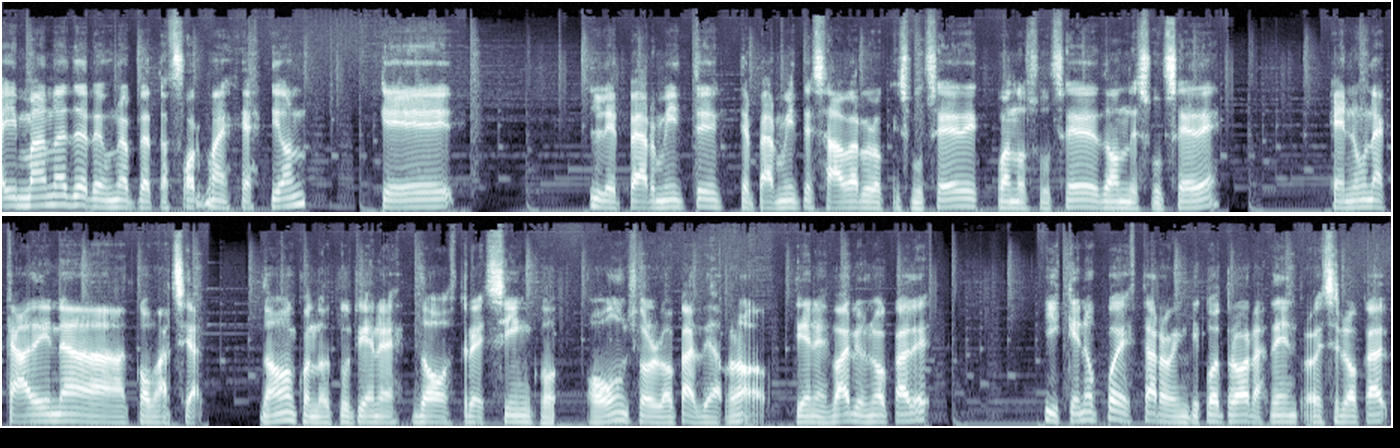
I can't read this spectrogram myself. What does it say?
iManager es una plataforma de gestión que le permite, te permite saber lo que sucede, cuándo sucede, dónde sucede, en una cadena comercial. ¿No? Cuando tú tienes dos, tres, cinco o un solo local, ¿no? tienes varios locales y que no puede estar 24 horas dentro de ese local,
